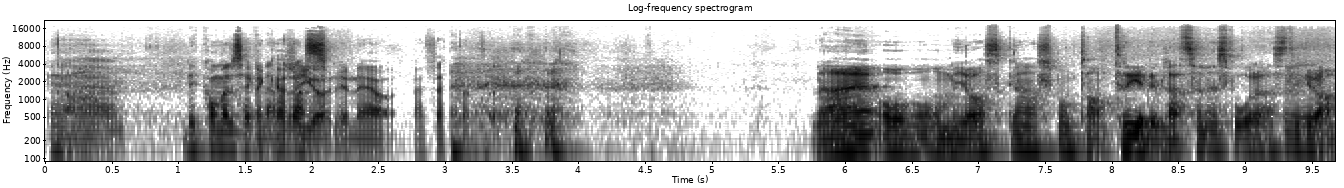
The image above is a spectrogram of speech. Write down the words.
Eh, det kommer det säkert Den kanske gör det när jag har sett den. Nej, och om jag ska spontant... Tredjeplatsen är svårast mm. tycker jag.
